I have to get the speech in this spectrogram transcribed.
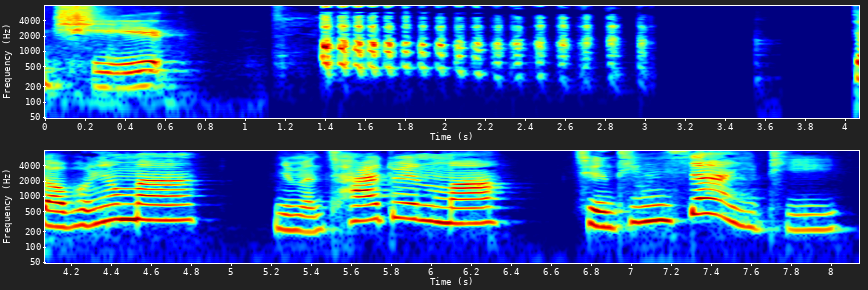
电池。小朋友们，你们猜对了吗？请听下一题。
